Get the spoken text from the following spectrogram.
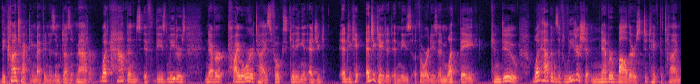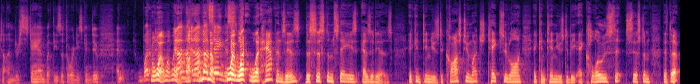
the contracting mechanism doesn't matter? What happens if these leaders never prioritize folks getting an edu- educa- educated in these authorities and what they can do? What happens if leadership never bothers to take the time to understand what these authorities can do? And what? Well, well, wait, and I'm not, and I'm no, not no. saying this. Wait, what what happens is the system stays as it is. It continues to cost too much, takes too long. It continues to be a closed system that the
